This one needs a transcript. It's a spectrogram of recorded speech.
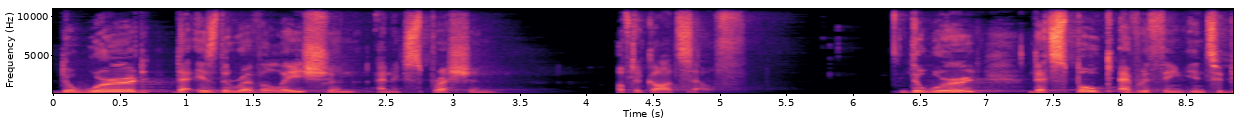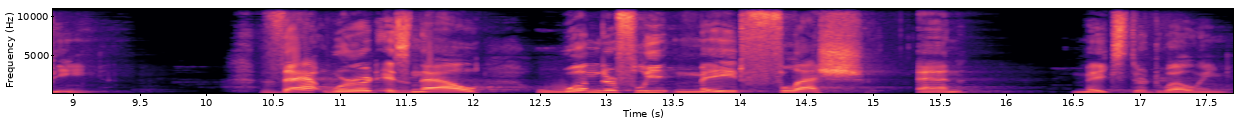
the word that is the revelation and expression of the God self. The word that spoke everything into being. That word is now wonderfully made flesh and makes their dwelling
